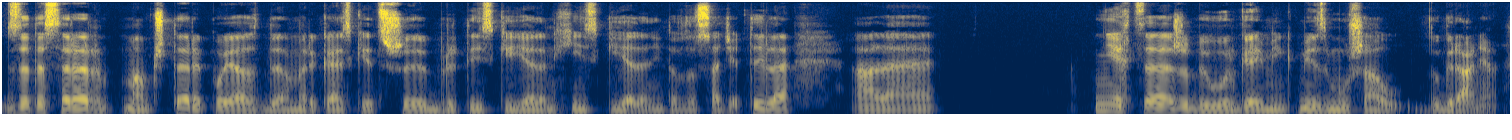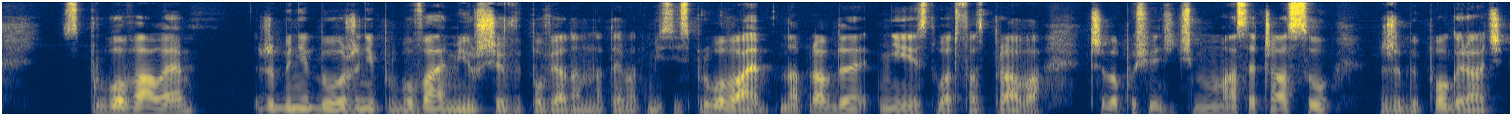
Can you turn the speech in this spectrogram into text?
ZSRR mam 4 pojazdy, amerykańskie 3, brytyjskie 1, chiński 1 i to w zasadzie tyle, ale nie chcę, żeby Wargaming mnie zmuszał do grania. Spróbowałem, żeby nie było, że nie próbowałem i już się wypowiadam na temat misji. Spróbowałem. Naprawdę nie jest łatwa sprawa. Trzeba poświęcić masę czasu, żeby pograć,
